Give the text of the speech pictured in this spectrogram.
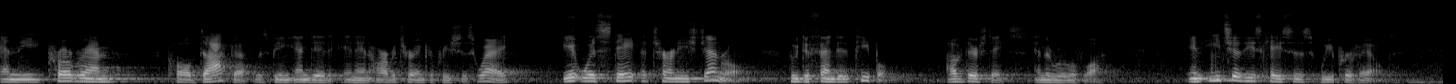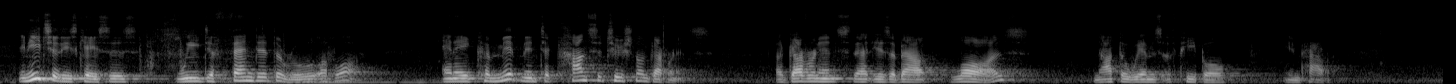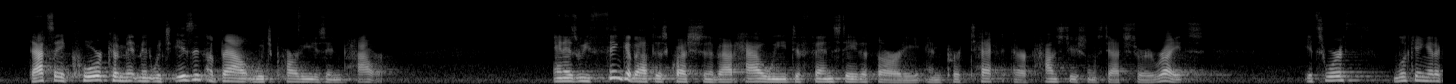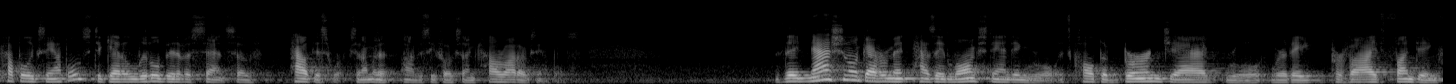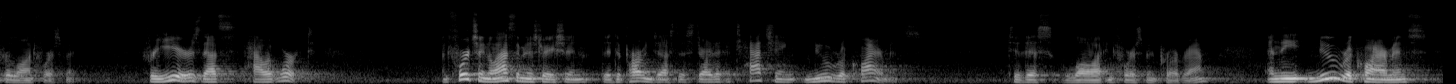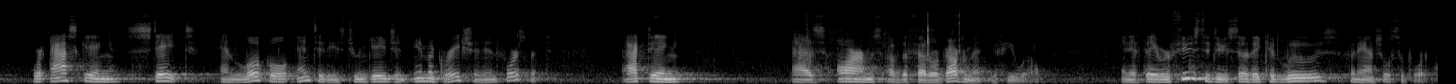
and the program called DACA was being ended in an arbitrary and capricious way, it was state attorneys general who defended people of their states and the rule of law. In each of these cases, we prevailed. In each of these cases, we defended the rule of law and a commitment to constitutional governance, a governance that is about laws, not the whims of people in power. That's a core commitment which isn't about which party is in power. And as we think about this question about how we defend state authority and protect our constitutional and statutory rights, it's worth looking at a couple examples to get a little bit of a sense of how this works. And I'm going to obviously focus on Colorado examples. The national government has a long-standing rule. It's called the Byrne JAG rule, where they provide funding for law enforcement. For years, that's how it worked. Unfortunately, in the last administration, the Department of Justice started attaching new requirements to this law enforcement program. And the new requirements were asking state and local entities to engage in immigration enforcement, acting as arms of the federal government, if you will. And if they refused to do so, they could lose financial support.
